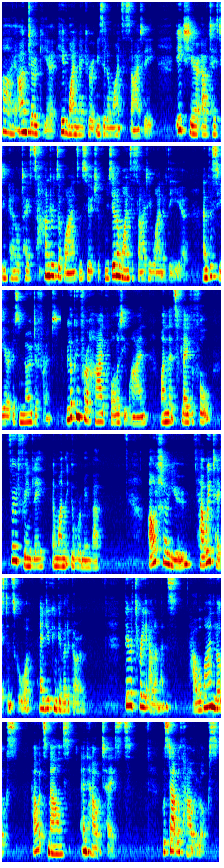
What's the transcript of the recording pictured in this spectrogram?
Hi, I'm Jo Gear, head winemaker at New Zealand Wine Society. Each year, our tasting panel tastes hundreds of wines in search of New Zealand Wine Society Wine of the Year, and this year is no different. We're looking for a high quality wine, one that's flavourful, food friendly, and one that you'll remember. I'll show you how we taste and score, and you can give it a go. There are three elements how a wine looks, how it smells, and how it tastes. We'll start with how it looks.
